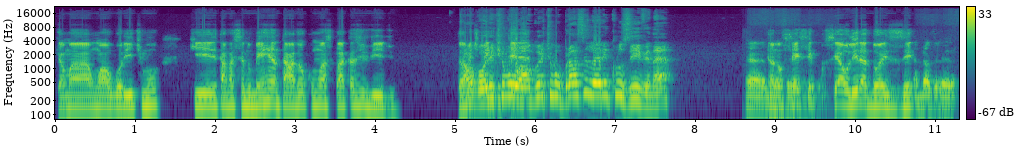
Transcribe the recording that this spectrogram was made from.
que é uma, um algoritmo que estava sendo bem rentável com as placas de vídeo. Então, algoritmo, ter... algoritmo brasileiro, inclusive, né? É, eu não sei se, se é o Lira 2Z. É brasileiro.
